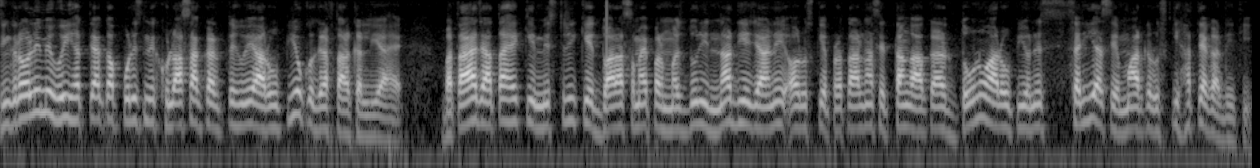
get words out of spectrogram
सिंगरौली में हुई हत्या का पुलिस ने खुलासा करते हुए आरोपियों को गिरफ़्तार कर लिया है। बताया जाता है कि मिस्त्री के द्वारा समय पर मजदूरी न दिए जाने और उसके प्रताड़ना से तंग आकर दोनों आरोपियों ने सरिया से मारकर उसकी हत्या कर दी थी।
